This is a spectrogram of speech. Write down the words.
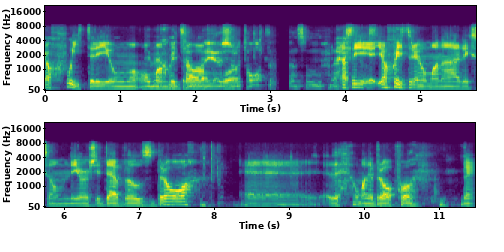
Jag skiter i om, om man blir bra på... resultaten som Alltså, jag skiter i om man är liksom New Jersey Devils bra. Eh, om man är bra på den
